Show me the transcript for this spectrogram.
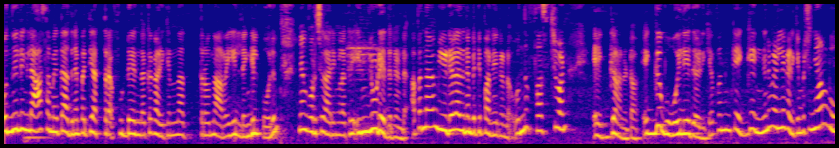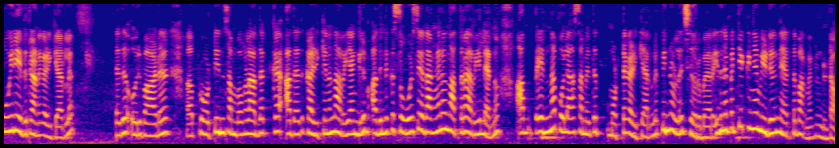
ഒന്നുമില്ലെങ്കിൽ ആ സമയത്ത് അതിനെപ്പറ്റി അത്ര ഫുഡ് എന്തൊക്കെ കഴിക്കണമെന്ന് അത്ര ഒന്നും അറിയില്ലെങ്കിൽ പോലും ഞാൻ കുറച്ച് കാര്യങ്ങളൊക്കെ ഇൻക്ലൂഡ് ചെയ്തിട്ടുണ്ട്. അപ്പം ഞാൻ വീഡിയോയിൽ അതിനെപ്പറ്റി പറഞ്ഞിട്ടുണ്ട്. ഒന്ന് ഫസ്റ്റ് വൺ എഗ്ഗാണ് കേട്ടോ. എഗ്ഗ് ബോയിൽ ചെയ്ത് കഴിക്കുക. അപ്പം നിങ്ങൾക്ക് എഗ്ഗ് എങ്ങനെ വേണമെങ്കിലും കഴിക്കാം. പക്ഷെ ഞാൻ ബോയിൽ ചെയ്തിട്ടാണ് കഴിക്കാറുള്ളത് അതായത് ഒരുപാട് പ്രോട്ടീൻ സംഭവങ്ങൾ അതൊക്കെ അതായത് കഴിക്കണം എന്ന് അറിയാമെങ്കിലും അതിന്റെയൊക്കെ സോഴ്സ് ചെയ്ത് അങ്ങനെയൊന്നും അത്ര അറിയില്ലായിരുന്നു. എന്നാൽ പോലും ആ സമയത്ത് മുട്ട കഴിക്കാറുണ്ട്. പിന്നുള്ളത് ചെറുപയർ. ഇതിനെപ്പറ്റിയൊക്കെ ഞാൻ വീഡിയോയിൽ നേരത്തെ പറഞ്ഞിട്ടുണ്ട് കേട്ടോ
